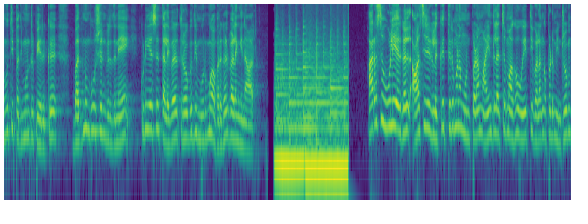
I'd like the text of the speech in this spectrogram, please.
நூற்றி பதிமூன்று பேருக்கு பத்மபூஷன் விருதினை குடியரசுத் தலைவர் திரௌபதி முர்மு அவர்கள் வழங்கினார். அரசு ஊழியர்கள் ஆசிரியர்களுக்கு திருமண முன்பணம் ஐந்து லட்சமாக உயர்த்தி வழங்கப்படும் என்றும்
